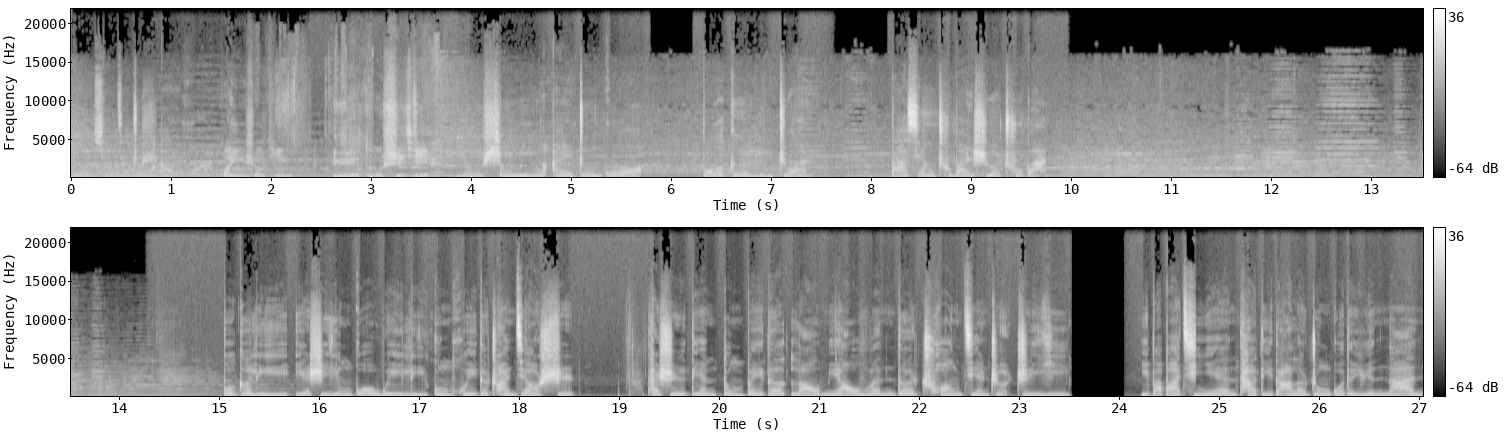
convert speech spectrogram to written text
典宣教士爱华。欢迎收听《阅读世界》。用生命爱中国，伯格里传，大象出版社出版。伯格里也是英国卫理公会的传教士，他是滇东北的老苗文的创建者之一。一八八七年，他抵达了中国的云南，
